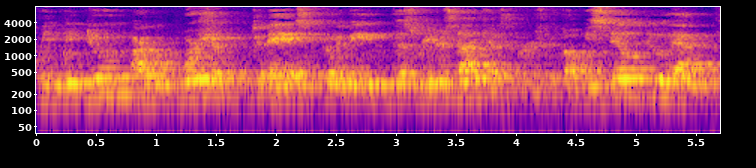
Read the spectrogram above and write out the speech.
We, we do our worship today, it's going to be this Reader's Digest version, but we still do that,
